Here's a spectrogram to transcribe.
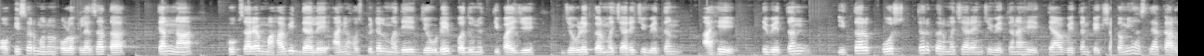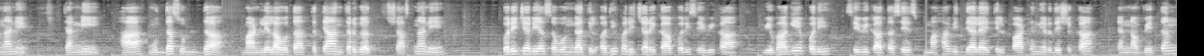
ऑफिसर म्हणून ओळखल्या जातात त्यांना खूप साऱ्या महाविद्यालय आणि हॉस्पिटलमध्ये जेवढे पदोन्नती पाहिजे जेवढे कर्मचाऱ्याचे वेतन आहे ते वेतन इतर पोस्ट कर्मचाऱ्यांचे वेतन आहे त्या वेतनपेक्षा कमी असल्या कारणाने त्यांनी हा मुद्दा सुद्धा मांडलेला होता. तर त्या अंतर्गत शासनाने परिचर्या संवंगातील अधिपरिचारिका परिसेविका विभागीय परिसेविका तसेच महाविद्यालयातील पाठनिर्देशिका यांना वेतन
